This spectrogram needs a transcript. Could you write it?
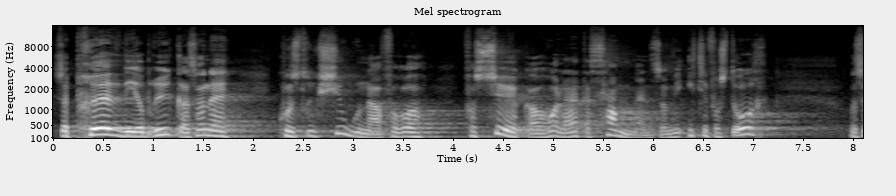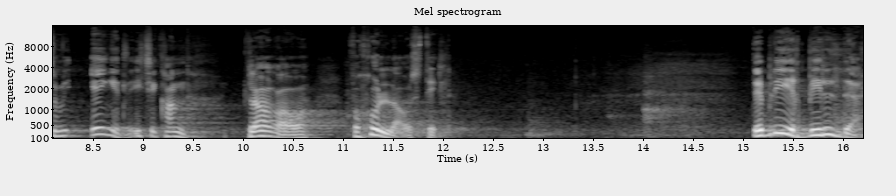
Så prøver vi å bruke sånne konstruksjoner for å forsøke å holde dette sammen som vi ikke forstår, og som vi egentlig ikke kan klare å forholde oss til. Det blir bilder,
